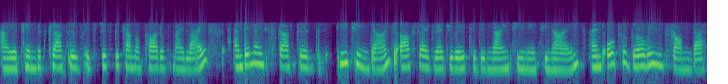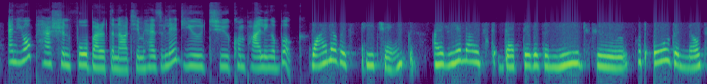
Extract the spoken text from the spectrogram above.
I attended classes, it's just become a part of my life. And then I started teaching dance after I graduated in 1989 and also growing from that. And your passion for Bharatanatyam has led you to compiling a book. While I was teaching, I realized that there was a need to put all the notes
